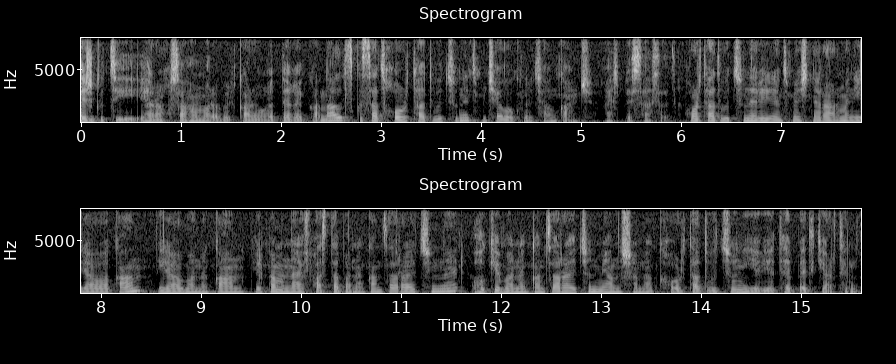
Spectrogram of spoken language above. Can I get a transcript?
թեժ գծի հեռախոսահամարով էլ կարող է տեղեկանալ, սկսած խորհրդատվությունից մինչև օգնության կանչ, այսպես ասած։ Խորհրդատվությունները իրենց մեջ ներառում են իրավական, իրավաբանական, երբեմն նաև փաստաբանական ծառայություններ, հոգեբանական ծառայություն միանշանակ խորհրդատվություն եւ եթե պետք է արդեն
